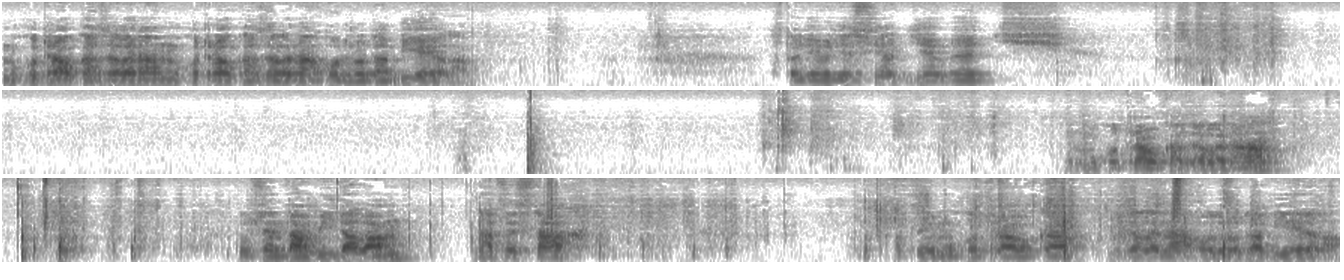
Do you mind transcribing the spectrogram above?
Muchotrávka zelená, muchotrávka zelená odroda biela. 199 mukotravka zelená. Tu sem tam vydávam na cestách. Tu je mukotravka zelená od roda biela.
